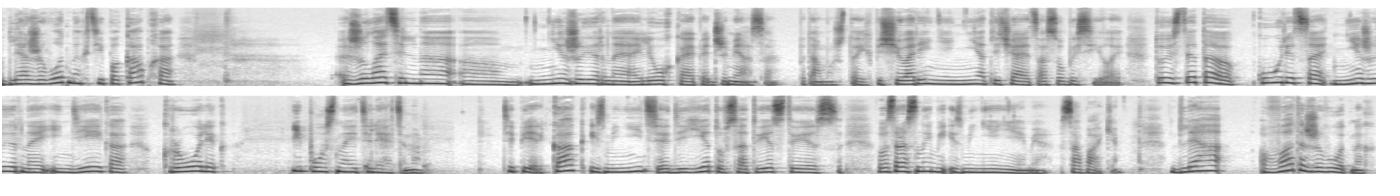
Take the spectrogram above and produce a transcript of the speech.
Для животных типа капха желательно э, нежирное, легкое, опять же, мясо, потому что их пищеварение не отличается особой силой. То есть это курица, нежирная индейка, кролик и постная телятина. Теперь, как изменить диету в соответствии с возрастными изменениями собаки? Для вата животных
